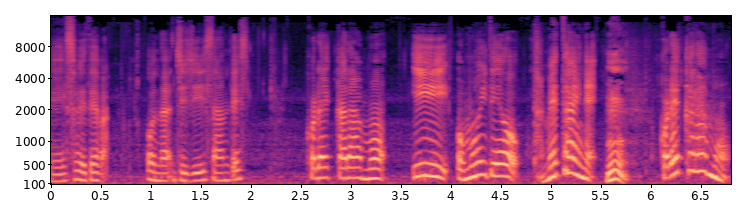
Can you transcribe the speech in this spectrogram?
えーそれではおなじじいさんです。これからもいい思い出を貯めたいね。うん。これからも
